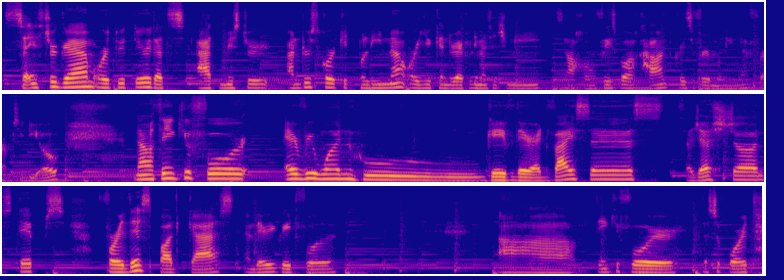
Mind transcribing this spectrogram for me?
sa Instagram or Twitter. That's at Mr. underscore Kit Molina or you can directly message me sa akong Facebook account, Kristoffer Molina from CDO. Now, thank you for everyone who gave their advices, suggestions, tips for this podcast. I'm very grateful. Um, thank you for the support.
